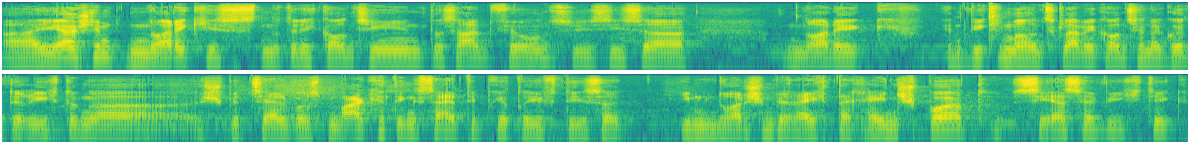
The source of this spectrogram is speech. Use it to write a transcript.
Äh, ja, stimmt. Nordic ist natürlich ganz interessant für uns. Es ist ein Nordic entwickeln wir uns, glaube ich, ganz in eine gute Richtung. Uh, speziell was Marketingseite betrifft, ist halt im nordischen Bereich der Rennsport sehr, sehr wichtig.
